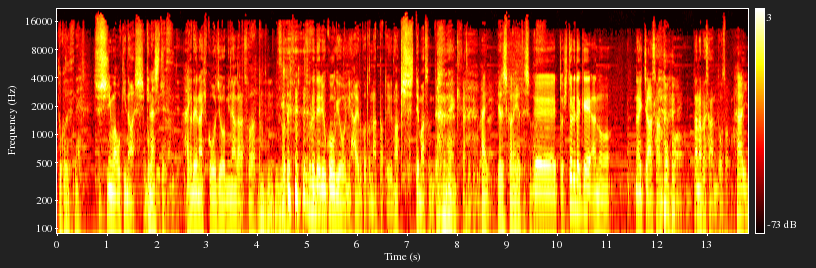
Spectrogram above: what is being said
とこですね？出身は沖縄市沖縄市です。派手な飛行場を見ながら育ったそうです。それで旅行業に入ることになったというのは知ってますんで、ね、聞かせてくださ、はい。い、よろしくお願いいたします、えーっと一人だけあのナイチャーさんと田辺さんどうぞ。はい、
